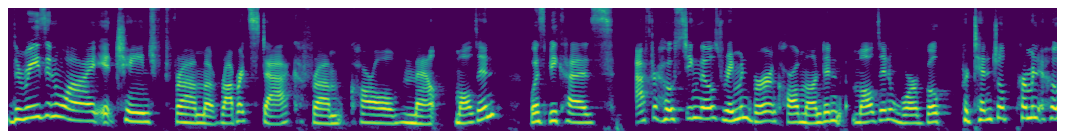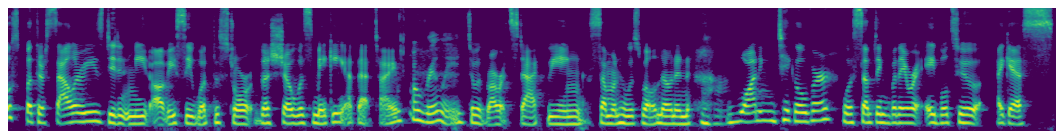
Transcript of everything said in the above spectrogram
the reason why it changed from uh, Robert Stack from Karl Mal- Malden was because after hosting those, Raymond Burr and Karl Malden, Malden were both potential permanent hosts, but their salaries didn't meet obviously what the store the show was making at that time. Oh, really? So with Robert Stack being someone who was well known and Uh-huh. wanting to take over was something where they were able to, I guess,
